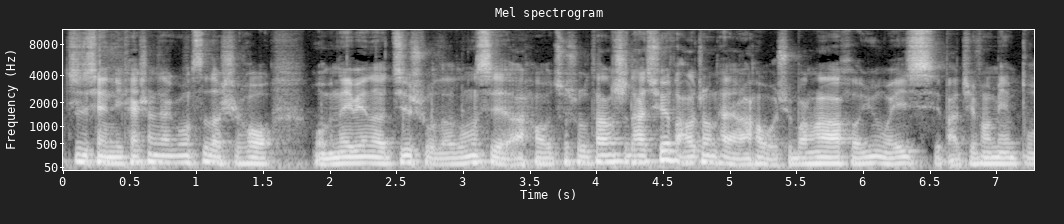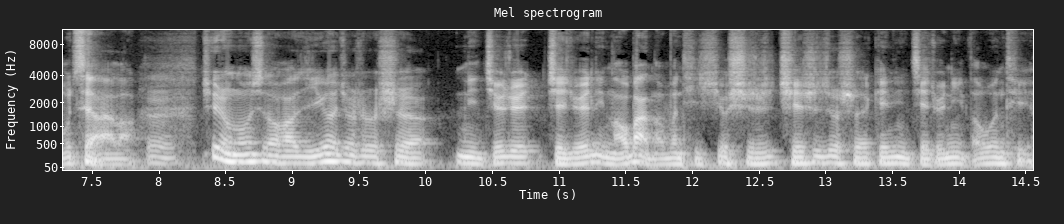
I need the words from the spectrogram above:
之前离开上家公司的时候，我们那边的基础的东西，然后就是当时他缺乏的状态，然后我去帮他和运维一起把这方面补起来了。嗯，这种东西的话，一个就是是你解决解决你老板的问题，就其实其实就是给你解决你的问题。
